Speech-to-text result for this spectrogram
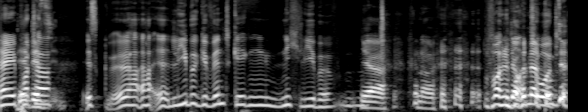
Harry Der- Potter der- ist äh, äh, Liebe gewinnt gegen Nicht-Liebe. ja, genau. Voldemort 100 tot. Punkte,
